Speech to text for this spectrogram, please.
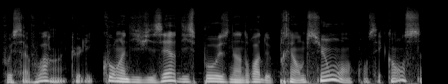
Il faut savoir hein, que les co-indivisaires disposent d'un droit de préemption. En conséquence,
